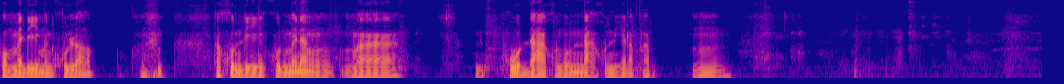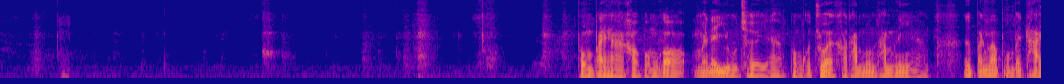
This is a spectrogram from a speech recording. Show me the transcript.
ผมไม่ดีเหมือนคุณหรอก ถ้าคุณดีคุณไม่นั่งมาพูดด่าคนนู้นด่าคนนี้หรอกครับ อืม ผมไปหาเขาผมก็ไม่ได้อยู่เฉยนะครับ ผมก็ช่วยเขาทำนู่นทำนี่นะครับเออปันว่าผมไปถ่าย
